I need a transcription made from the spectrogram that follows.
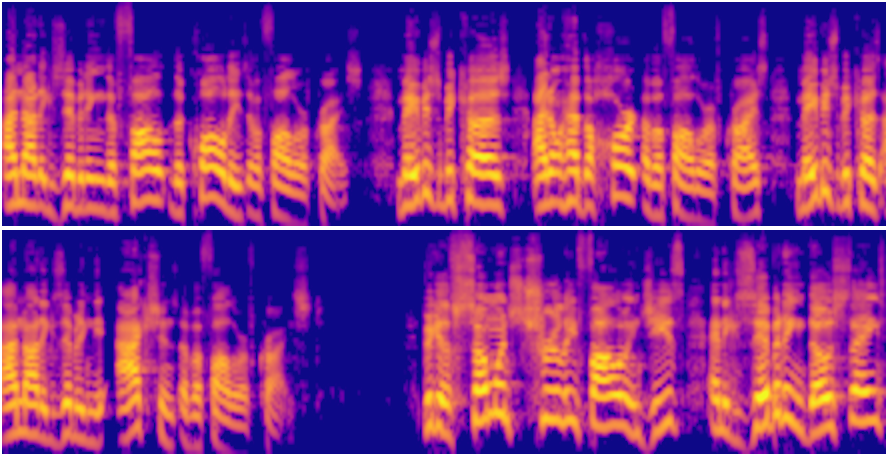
I'm not exhibiting the, fo- the qualities of a follower of Christ. Maybe it's because I don't have the heart of a follower of Christ. Maybe it's because I'm not exhibiting the actions of a follower of Christ. Because if someone's truly following Jesus and exhibiting those things,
